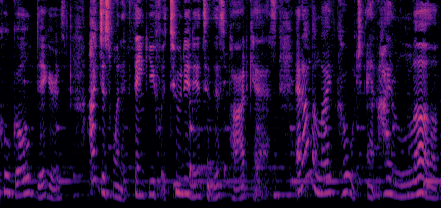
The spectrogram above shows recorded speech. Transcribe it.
2020 Radical Gold Diggers. I just want to thank you for tuning into this podcast. And I'm a life coach, and I love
